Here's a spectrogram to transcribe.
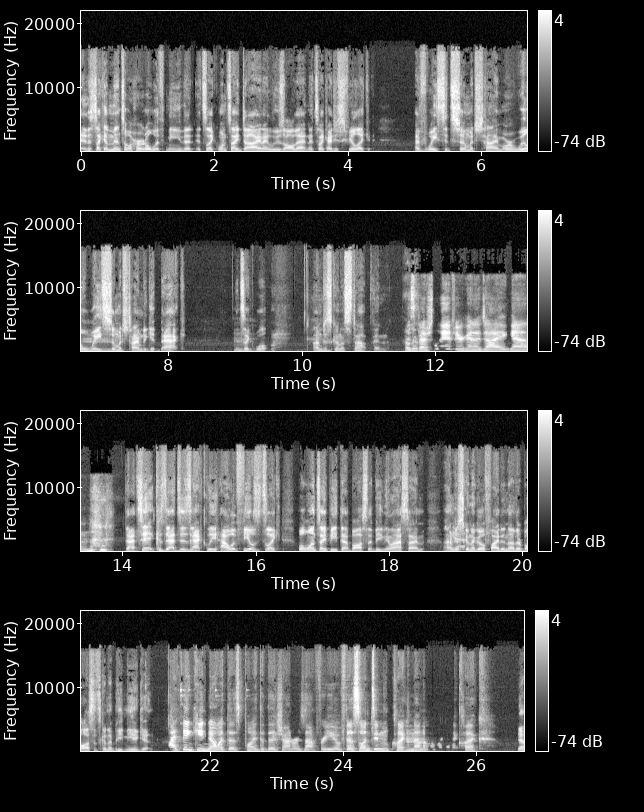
it's like a mental hurdle with me that it's like once I die and I lose all that, and it's like I just feel like I've wasted so much time, or will waste so Mm. much time to get back. It's Mm. like, well, I'm just gonna stop then. Okay. Especially if you're gonna die again. That's it, because that's exactly how it feels. It's like, well, once I beat that boss that beat me last time, I'm just gonna go fight another boss that's gonna beat me again. I think you know at this point that this genre is not for you. If this one didn't click, Mhm. none of them are gonna click. Yeah.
